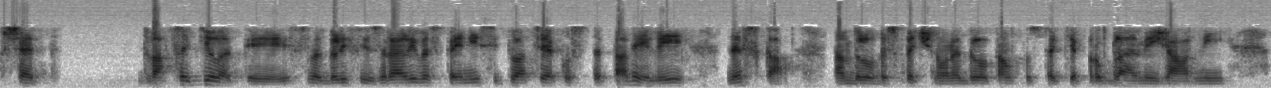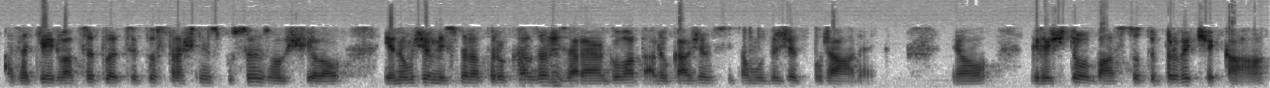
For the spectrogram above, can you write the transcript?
před 20 lety jsme byli v Izraeli ve stejné situaci, jako jste tady vy dneska. Tam bylo bezpečno, nebylo tam v podstatě problémy žádný a za těch 20 let se to strašným způsobem zhoršilo, jenomže my jsme na to dokázali zareagovat a dokážeme si tam udržet pořádek. Jo? Kdežto vás to teprve čeká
